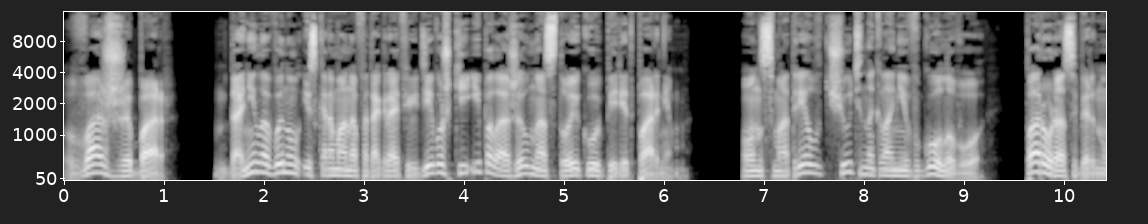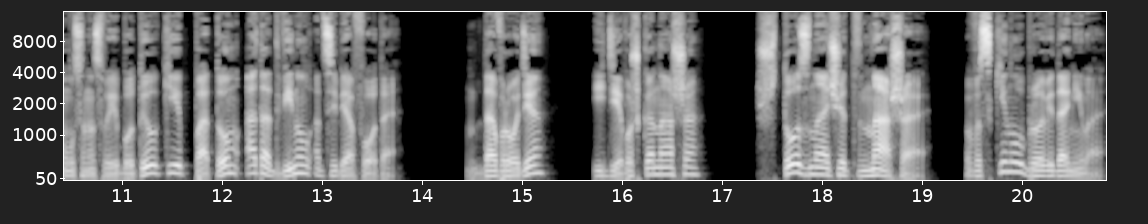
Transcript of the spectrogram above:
Ваш же бар». Данила вынул из кармана фотографию девушки и положил на стойку перед парнем. Он смотрел, чуть наклонив голову, пару раз обернулся на свои бутылки, потом отодвинул от себя фото. «Да вроде. И девушка наша». «Что значит «наша»?» — вскинул брови Данила.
